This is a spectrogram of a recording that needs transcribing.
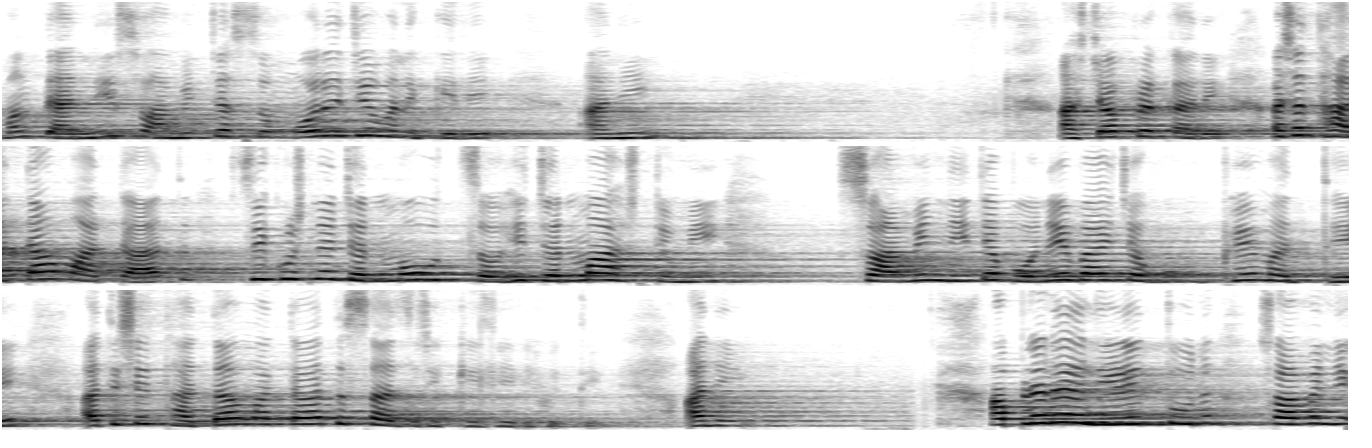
मग त्यांनी स्वामींच्या समोर जेवण केले आणि अशा प्रकारे अशा थाटा माटात श्रीकृष्ण जन्मोत्सव ही जन्माष्टमी स्वामींनी त्या बोनेबाईच्या गुंफेमध्ये अतिशय थाटामाटात साजरी केलेली होती. आणि आपल्याला या लिळेतून स्वामींनी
